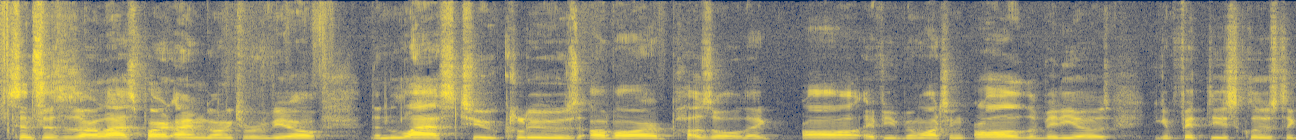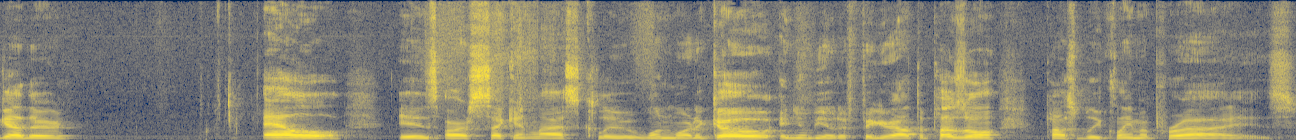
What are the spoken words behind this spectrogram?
Since this is our last part, I'm going to reveal the last two clues of our puzzle. Like all, if you've been watching all the videos, you can fit these clues together. L is our second last clue. One more to go, and you'll be able to figure out the puzzle, possibly claim a prize.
